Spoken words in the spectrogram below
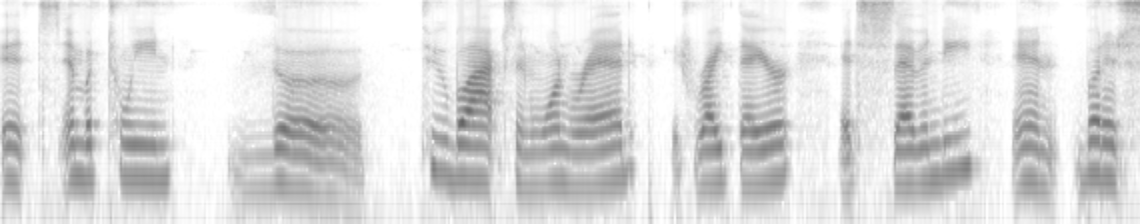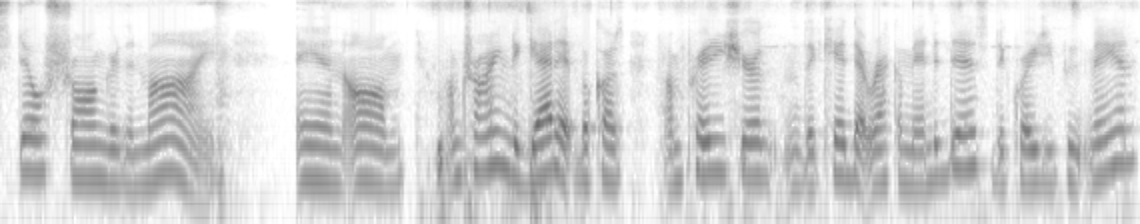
it's in between the two blacks and one red. It's right there. It's 70. And, but it's still stronger than mine and um, I'm trying to get it because I'm pretty sure the kid that recommended this, the Crazy Poop Man,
